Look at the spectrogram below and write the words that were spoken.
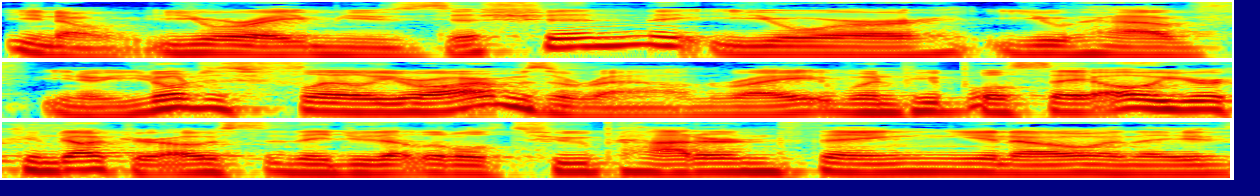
you know you're a musician you're you have you know you don't just flail your arms around right? When people say oh you're a conductor oh so they do that little two pattern thing you know and they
